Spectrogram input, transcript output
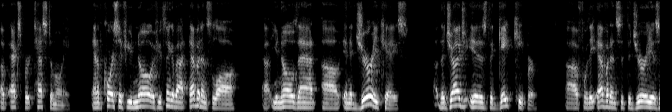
of expert testimony. And of course, if you know, if you think about evidence law, uh, you know that uh, in a jury case, uh, the judge is the gatekeeper uh, for the evidence that the jury is,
